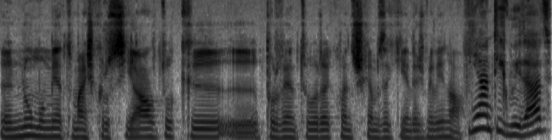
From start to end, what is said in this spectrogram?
eh, num momento mais crucial do que, eh, porventura, quando chegamos aqui em 2009. E a antiguidade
